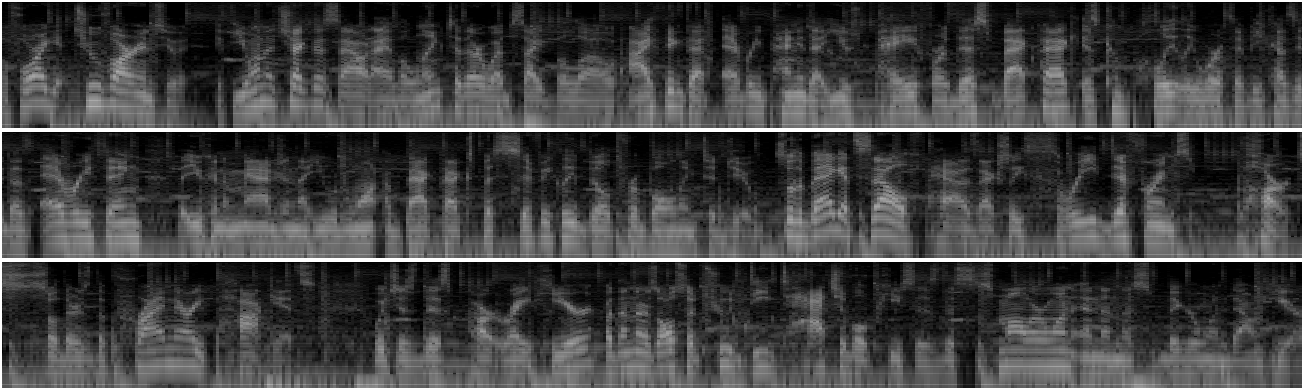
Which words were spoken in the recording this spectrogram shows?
before I get too far into it, if you want to check this out, I have a link to their website below. I think that every penny that you pay for this backpack is completely worth it because it does everything that you can imagine that you would want a backpack specifically built for bowling to do. So the bag itself has actually three different parts. So there's the primary pocket, which is this part right here. But then there's also two detachable pieces, this smaller one and then this bigger one down here.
